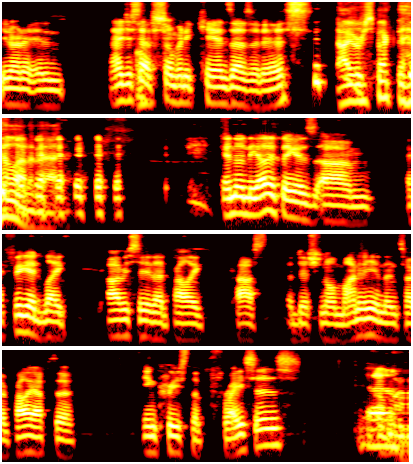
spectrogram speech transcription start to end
You know what I mean? And I just have so many cans as it is. I respect the hell out of that. and then the other thing is, um, I figured like obviously that'd probably cost additional money, and then so I'd probably have to increase the prices of Yeah. my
